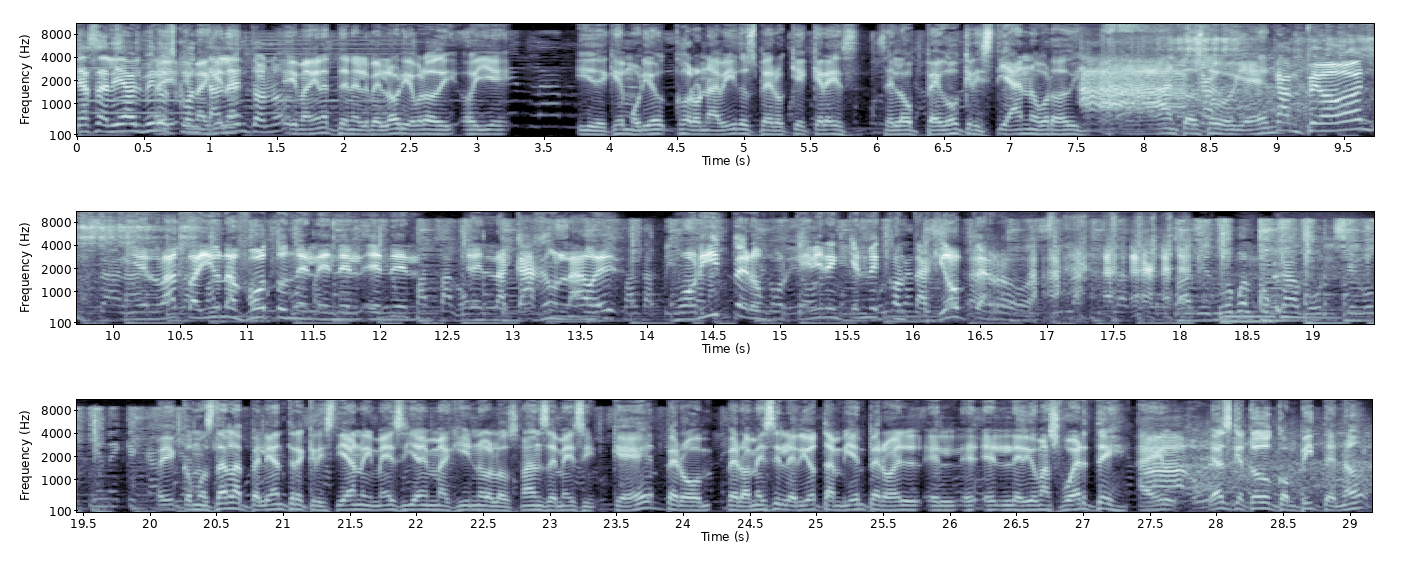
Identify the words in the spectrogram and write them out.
Ya salía el virus Oye, con imagina- talento, ¿no? Imagínate en el velorio, brody. Oye, ¿y de qué murió coronavirus? ¿Pero qué crees? Se lo pegó Cristiano, brody. Ah. Ah, entonces estuvo bien. Campeón. Y el vato hay una foto en el, en el, en el, en la caja a un lado, eh. Morí, pero porque miren quién me contagió, perro. Oye, como está la pelea entre Cristiano y Messi, ya me imagino los fans de Messi. ¿Qué? Pero, pero a Messi le dio también, pero él, él, él le dio más fuerte a él. Ya es que todo compite, ¿no?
